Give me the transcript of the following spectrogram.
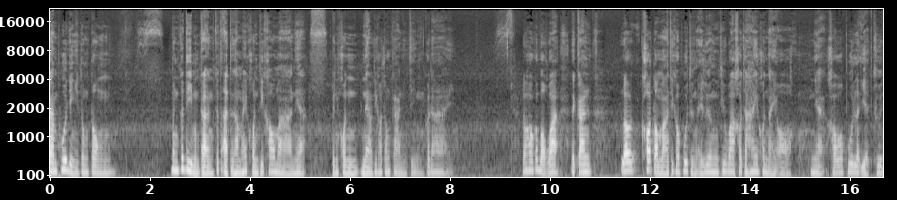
การพูดอย่างนี้ตรงๆ มันก็ดีเหมือนกัน ก็อาจจะทำให้คนที่เข้ามาเนี่ย เป็นคนแนวที่เขาต้องการจริง ๆ ก็ได้ แล้วเขาก็บอกว่าไอ้การแล้วข้อต่อมาที่เขาพูดถึงไอ้เรื่องที่ว่าเขาจะให้คนไหนออกเนี่ยเขาก็พูดละเอียดขึ้น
